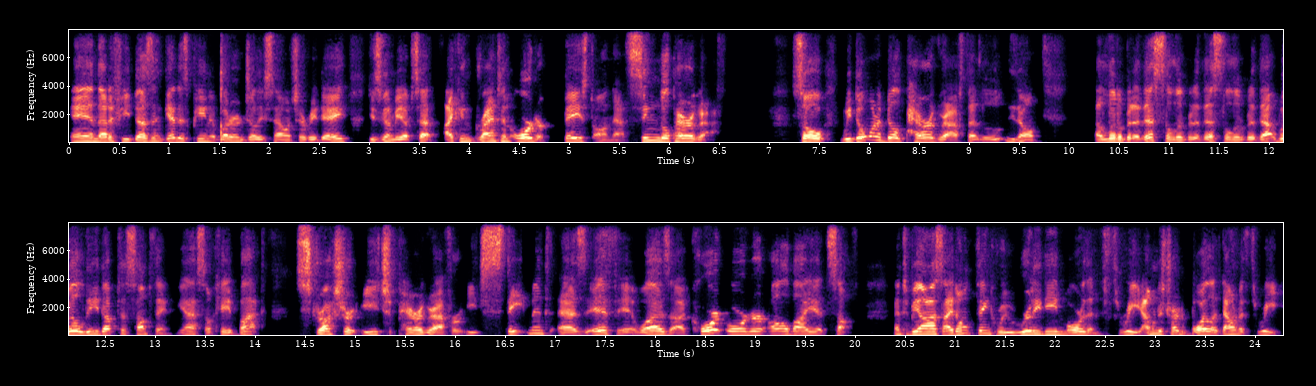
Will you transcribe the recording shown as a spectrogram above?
and that if he doesn't get his peanut butter and jelly sandwich every day, he's going to be upset. I can grant an order based on that single paragraph. So we don't want to build paragraphs that you know a little bit of this, a little bit of this, a little bit of that will lead up to something. Yes, okay, but structure each paragraph or each statement as if it was a court order all by itself. And to be honest, I don't think we really need more than three. I'm going to try to boil it down to three.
